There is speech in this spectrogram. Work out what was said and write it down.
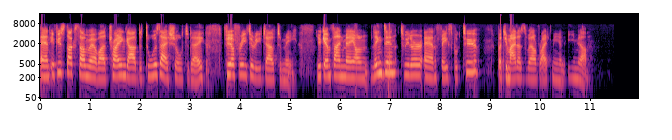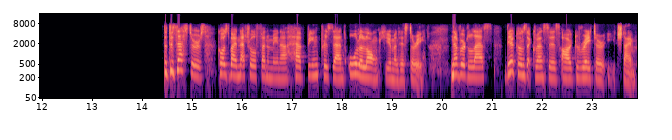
And if you stuck somewhere while trying out the tools I showed today, feel free to reach out to me. You can find me on LinkedIn, Twitter, and Facebook too, but you might as well write me an email. The disasters caused by natural phenomena have been present all along human history. Nevertheless, their consequences are greater each time.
